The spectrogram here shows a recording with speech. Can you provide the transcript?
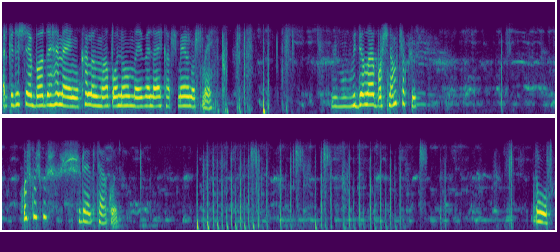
Arkadaşlar bu arada hemen kanalıma abone olmayı ve like atmayı unutmayın. Bu videolara başına mı çakıyoruz? Koş koş koş. Şuraya bir tane koydum. Lili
